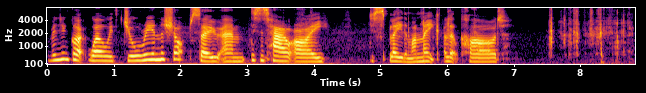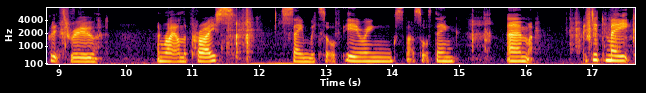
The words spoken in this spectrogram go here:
I've been doing quite well with jewellery in the shop so um, this is how I display them. I make a little card, put it through and write on the price. Same with sort of earrings, that sort of thing. Um, I did make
